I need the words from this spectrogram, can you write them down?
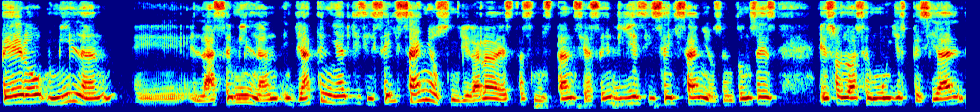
Pero Milan, eh, el AC Milan, ya tenía 16 años sin llegar a estas instancias, ¿eh? 16 años, entonces eso lo hace muy especial.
